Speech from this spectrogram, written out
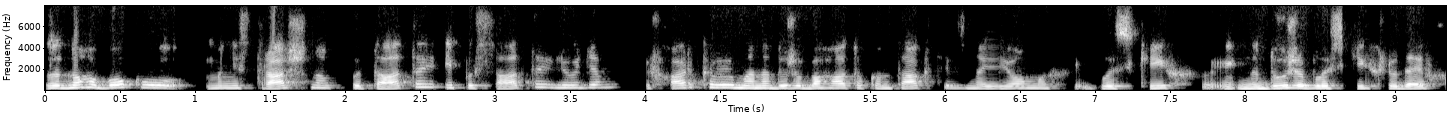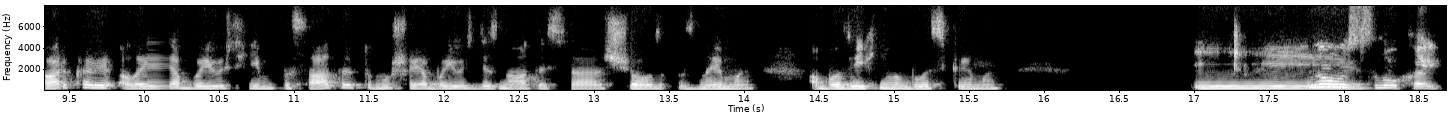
З одного боку, мені страшно питати і писати людям. І в Харкові в мене дуже багато контактів, знайомих, близьких і не дуже близьких людей в Харкові, але я боюсь їм писати, тому що я боюсь дізнатися, що з ними або з їхніми близькими. І... Ну, слухай,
